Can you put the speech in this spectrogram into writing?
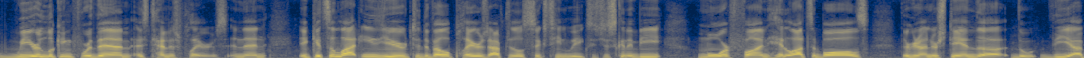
we are looking for them as tennis players. And then it gets a lot easier to develop players after those 16 weeks. It's just going to be more fun, hit lots of balls. They're going to understand the, the, the, uh,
